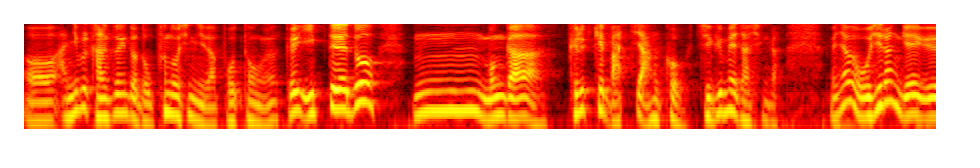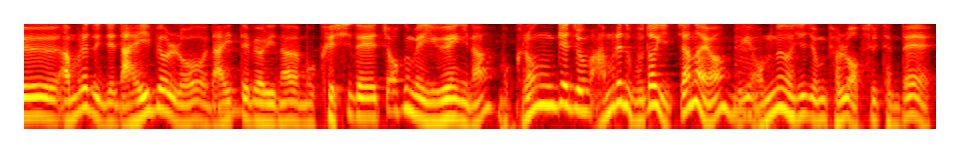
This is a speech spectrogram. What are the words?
어, 안 입을 가능성이 더 높은 옷입니다. 보통은. 그 입더라도 음 뭔가 그렇게 맞지 않고 지금의 자신감. 왜냐하면 옷이란 게 그 아무래도 이제 나이별로 나이대별이나 뭐 그 시대의 조금의 유행이나 뭐 그런 게 좀 아무래도 묻어 있잖아요. 그게 없는 옷이 좀 별로 없을 텐데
